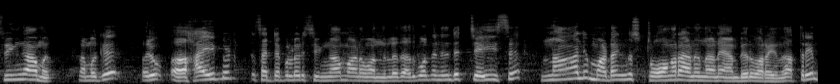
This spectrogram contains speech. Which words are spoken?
സ്വിംഗ് ആം നമുക്ക് ഒരു ഹൈബ്രിഡ് സെറ്റപ്പുള്ള ഒരു സ്വിംഗ് ആം ആണ് വന്നുള്ളത് അതുപോലെ തന്നെ ഇതിന്റെ ചെയ്സ് നാല് മടങ്ങ് സ്ട്രോങ്ങർ ആണ് എന്നാണ് ആംബിയർ പറയുന്നത്. അത്രയും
